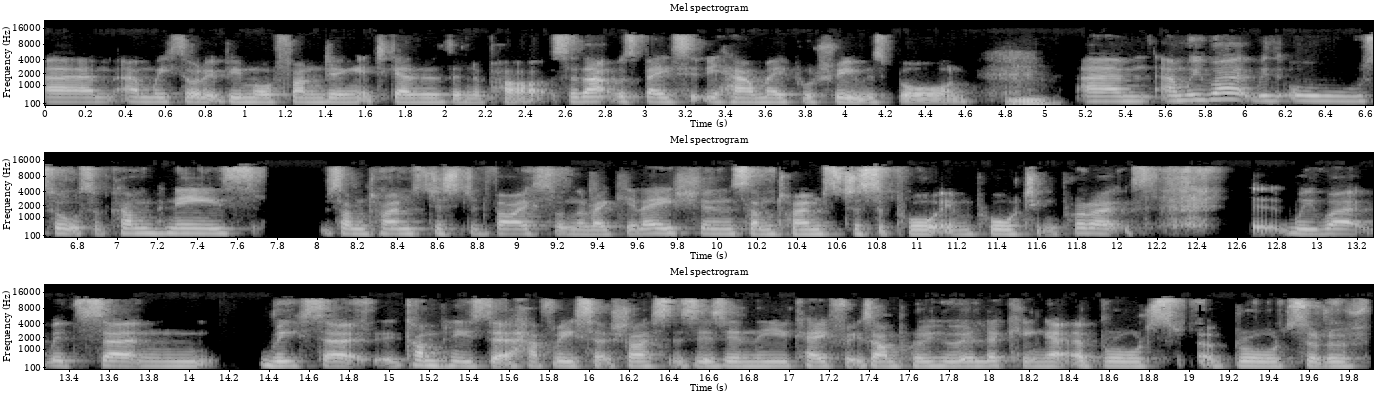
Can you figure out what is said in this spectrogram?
um, and we thought it'd be more fun doing it together than apart. So that was basically how Maple Tree was born. Mm. Um, and we work with all sorts of companies. Sometimes just advice on the regulations, sometimes to support importing products. We work with certain research companies that have research licenses in the UK, for example, who are looking at a broad, a broad sort of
